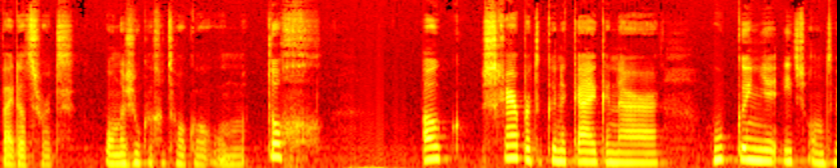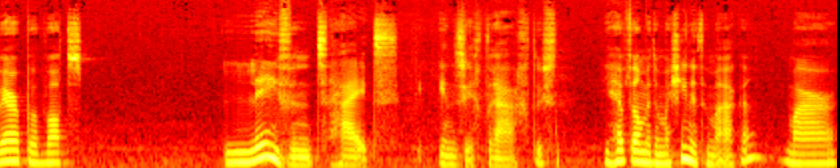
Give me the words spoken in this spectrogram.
bij dat soort onderzoeken getrokken om toch ook scherper te kunnen kijken naar hoe kun je iets ontwerpen wat levendheid in zich draagt. Dus je hebt wel met een machine te maken, maar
